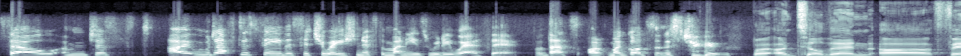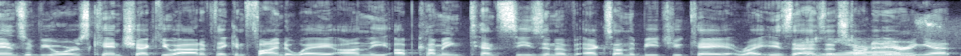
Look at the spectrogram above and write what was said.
So I'm just I would have to see the situation if the money is really worth it. But that's uh, my God's honest truth. But until then, uh, fans of yours can check you out if they can find a way on the upcoming tenth season of Ex on the Beach UK. Right? Is that has that started airing yet?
